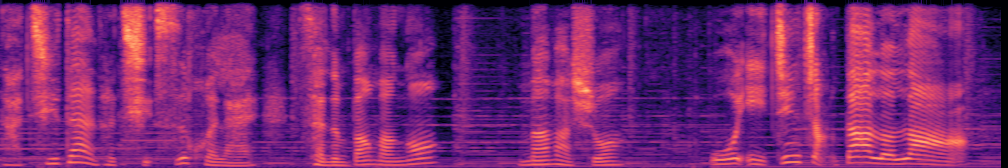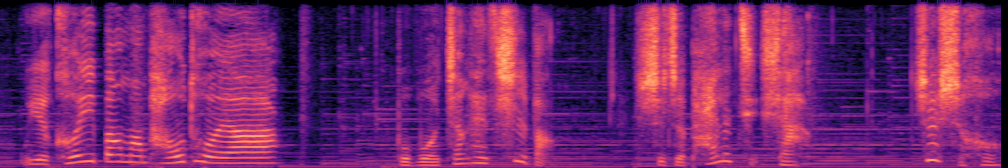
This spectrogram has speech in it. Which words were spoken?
拿鸡蛋和起司回来，才能帮忙哦。”妈妈说：“我已经长大了啦，也可以帮忙跑腿啊。”波波张开翅膀，试着拍了几下。这时候，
